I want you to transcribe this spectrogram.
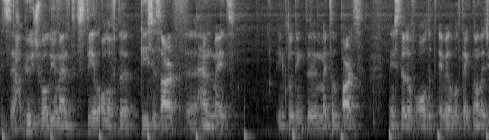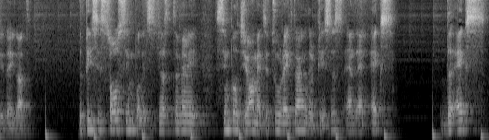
it's a huge volume. And still, all of the pieces are uh, handmade including the metal parts, instead of all the available technology they got. The piece is so simple, it's just a very simple geometry, two rectangular pieces and an X. The X,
